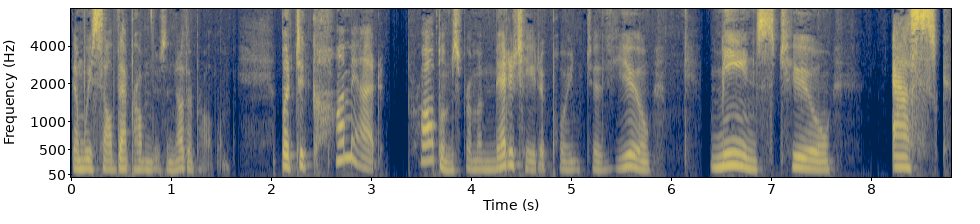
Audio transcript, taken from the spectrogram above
Then we solve that problem, there's another problem. But to come at problems from a meditative point of view means to ask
